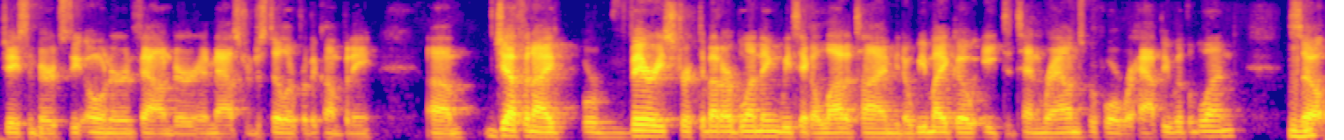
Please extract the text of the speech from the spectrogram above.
Jason Barrett's the owner and founder and master distiller for the company. Um, Jeff and I were very strict about our blending. We take a lot of time. You know, we might go eight to ten rounds before we're happy with the blend. Mm-hmm. So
